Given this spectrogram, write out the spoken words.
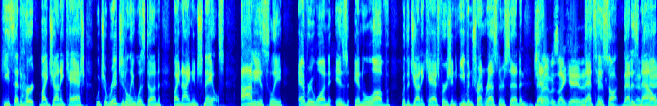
He said "Hurt" by Johnny Cash, which originally was done by Nine Inch Nails. Obviously, everyone is in love with the Johnny Cash version. Even Trent Reznor said that Trent was like, "Hey, that's, that's his song. That is now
